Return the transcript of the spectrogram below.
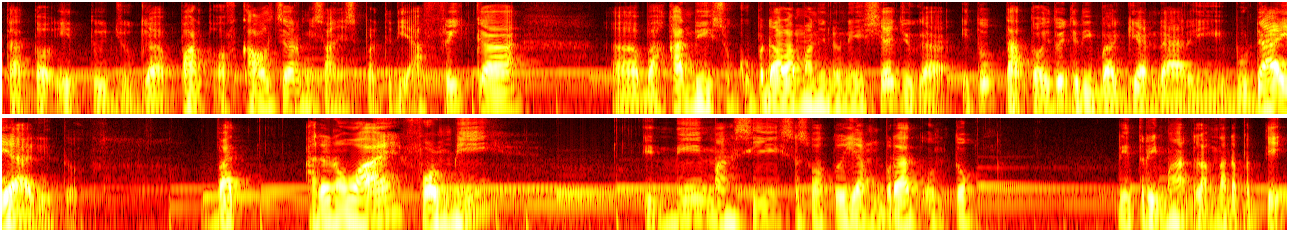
Tato itu juga part of culture misalnya seperti di Afrika, uh, bahkan di suku pedalaman Indonesia juga itu tato itu jadi bagian dari budaya gitu. But I don't know why for me ini masih sesuatu yang berat untuk diterima dalam tanda petik.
